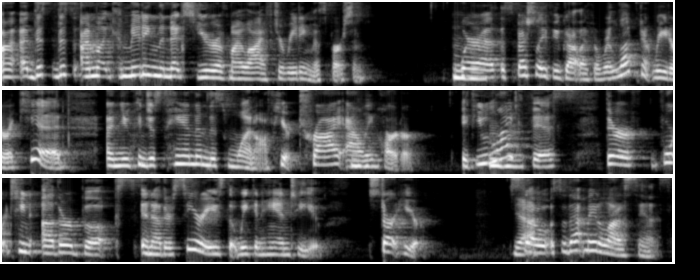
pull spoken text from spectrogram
uh, this this i'm like committing the next year of my life to reading this person mm-hmm. whereas especially if you've got like a reluctant reader a kid and you can just hand them this one off here try mm-hmm. Ally carter if you like mm-hmm. this there are 14 other books in other series that we can hand to you start here yeah. so so that made a lot of sense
